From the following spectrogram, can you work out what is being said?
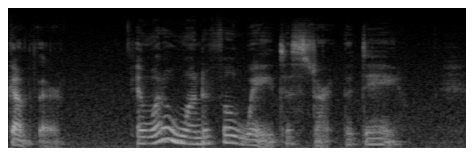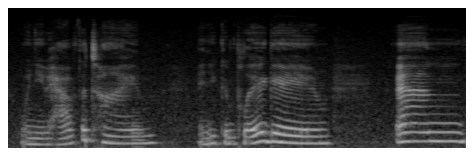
Gunther. And what a wonderful way to start the day. When you have the time and you can play a game and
